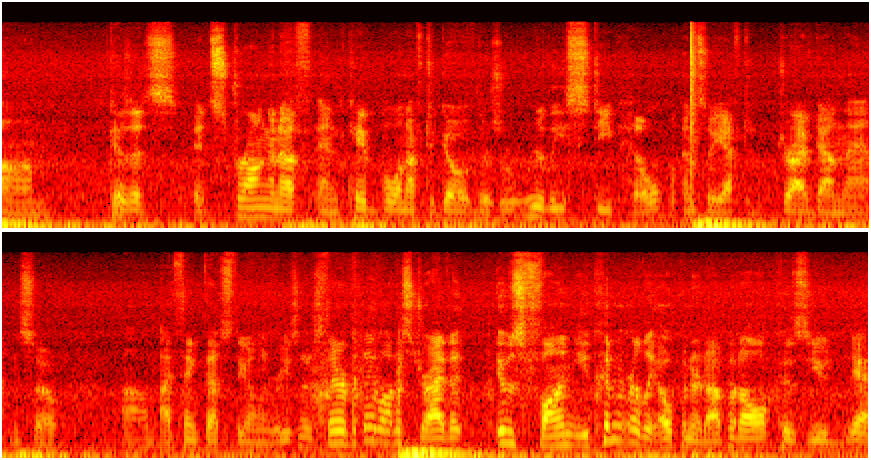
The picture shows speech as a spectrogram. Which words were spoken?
um, because it's it's strong enough and capable enough to go. There's a really steep hill, and so you have to drive down that, and so um, I think that's the only reason it's there. But they let us drive it. It was fun. You couldn't really open it up at all because you'd yeah.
